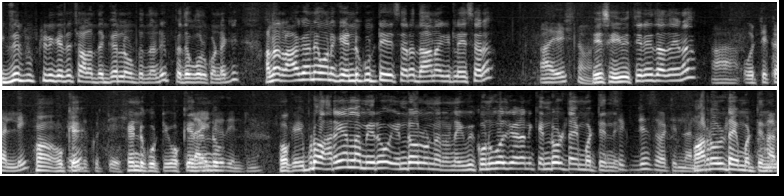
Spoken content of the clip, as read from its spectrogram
ఎగ్జిట్ ఫిఫ్టీన్కి అయితే చాలా దగ్గరలో ఉంటుందండి పెద్ద గోల్కొండకి. అన్న రాగానే మనకి ఎండు కుట్టి వేసారా? దానా ఇట్లా వేసారా? వేసినాం. వేసి ఇవి తినేది అదేనా? ఆ, ఒట్టి కల్లి ఆ, ఓకే. ఎండు కుట్టి ఓకే రెండు ఓకే ఇప్పుడు హర్యానాలో మీరు ఎన్ని రోజులు ఉన్నారన్న? ఇవి కొనుగోలు చేయడానికి ఎన్ని రోజులు టైం పట్టింది? ఆరు రోజులు టైం పట్టింది.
